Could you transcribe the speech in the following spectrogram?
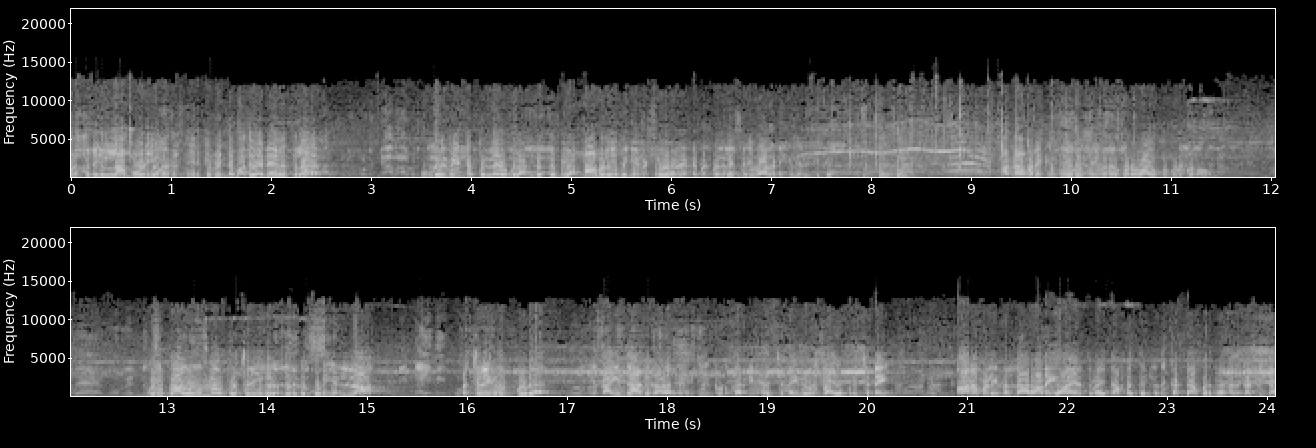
பிரச்சனைகள் எல்லாம் மோடி அவர்கள் தீர்க்க வேண்டும். அதே நேரத்துல உங்கள் வீட்டு பிள்ளை உங்கள் அன்பு தம்பி அண்ணாமலையும் இங்கே வெற்றி பெற வேண்டும் என்பதிலே சரிவாக நீங்கள் இருக்குது அண்ணாமலைக்கு சேவை செய்வதற்கு ஒரு வாய்ப்பு கொடுக்கணும். குறிப்பாக உள்ளூர் பிரச்சனையிலிருந்து இருக்கக்கூடிய எல்லா பிரச்சனைகளும் கூட இந்த ஐந்தாண்டு காலத்தில் தீர்க்கணும். தண்ணி பிரச்சனை விவசாய பிரச்சனை ஆனமலை நல்லார் அணை ஆயிரத்தி தொள்ளாயிரத்தி ஐம்பத்தி எட்டுல இருந்து கட்டாம இருக்காங்க அதை கட்டிட்டா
